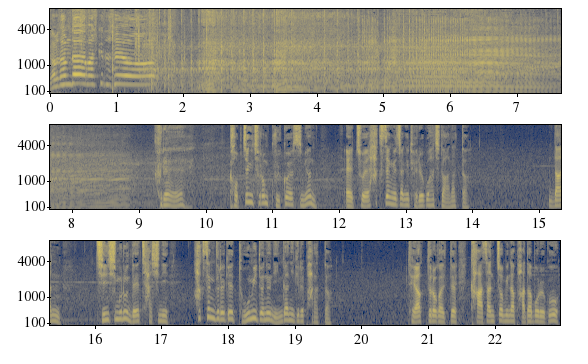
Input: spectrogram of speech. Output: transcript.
감사합니다. 맛있게 드세요. 그래. 겁쟁이처럼 굴 거였으면 애초에 학생회장이 되려고 하지도 않았다. 난 진심으로 내 자신이 학생들에게 도움이 되는 인간이기를 바랐다. 대학 들어갈 때 가산점이나 받아보려고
